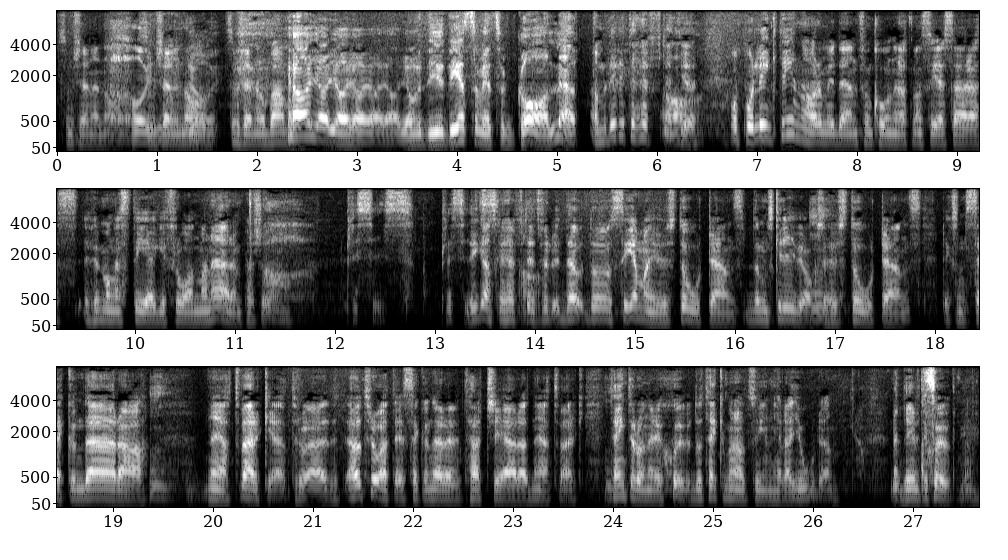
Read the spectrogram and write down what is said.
som känner någon oj, som känner någon oj. som känner Obama. Ja, ja, ja, ja, ja, ja. ja men det är ju det som är så galet. Ja, men det är lite häftigt ja. ju. Och på LinkedIn har de ju den funktionen att man ser så här hur många steg ifrån man är en person. precis. Precis. Det är ganska häftigt ja. för då, då, ser man ju hur stort ens, de skriver ju också mm. hur stort ens liksom sekundära mm. nätverk är tror jag. Jag tror att det är sekundära eller tertiära nätverk. Mm. Tänk dig då när det är sju, då täcker man alltså in hela jorden. Men, det är lite alltså, sjukt. Men...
